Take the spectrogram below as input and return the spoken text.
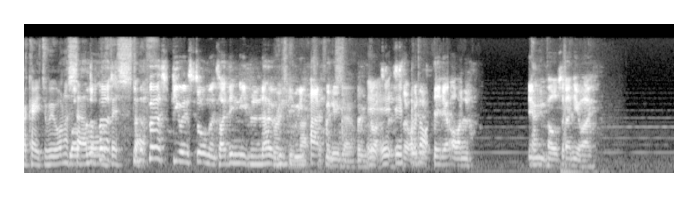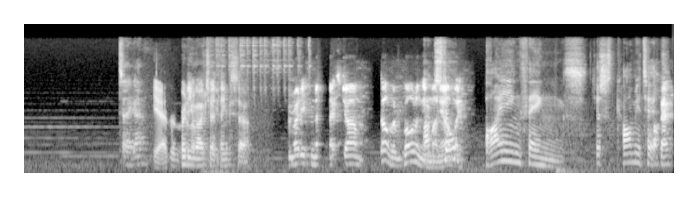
Okay, do we want to Well, sell for the, all first, of this for the first few installments, I didn't even know Pretty we had think so. maneuvering I- i- thrusters, if so we're I not- just did it on impulse anyway. Say again? Yeah. Pretty much, I think so. I'm ready for the next jump. God, we're rolling in I'm money, still aren't buying things. Just calm your we? tits. Okay.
